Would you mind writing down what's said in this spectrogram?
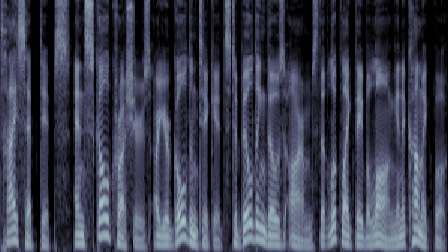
tricep dips, and skull crushers are your golden tickets to building those arms that look like they belong in a comic book.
